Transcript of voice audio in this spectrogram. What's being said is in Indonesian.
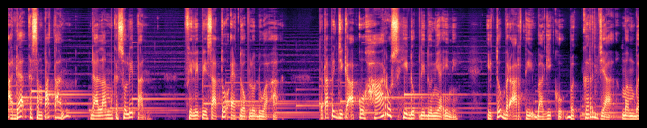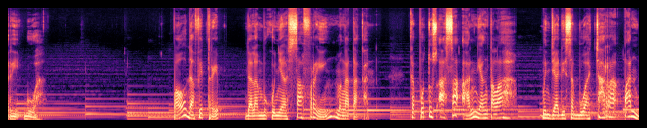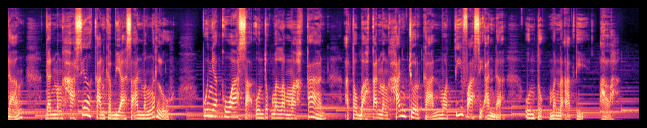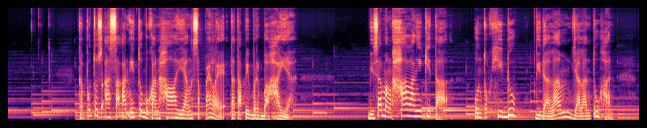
Ada kesempatan dalam kesulitan. Filipi 1 ayat 22a. Tetapi jika aku harus hidup di dunia ini, itu berarti bagiku bekerja memberi buah. Paul David Tripp dalam bukunya Suffering mengatakan, keputusasaan yang telah menjadi sebuah cara pandang dan menghasilkan kebiasaan mengeluh punya kuasa untuk melemahkan atau bahkan menghancurkan motivasi Anda untuk menaati Allah. Keputusasaan itu bukan hal yang sepele, tetapi berbahaya. Bisa menghalangi kita untuk hidup di dalam jalan Tuhan,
